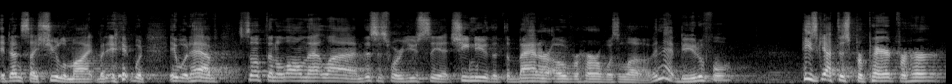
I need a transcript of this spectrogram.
it, doesn't say Shulamite, but it would, it would have something along that line. This is where you see it. She knew that the banner over her was love. Isn't that beautiful? He's got this prepared for her.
